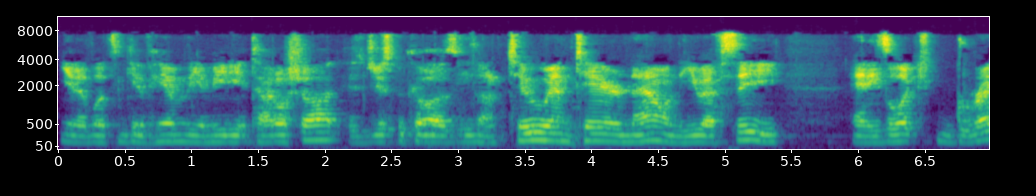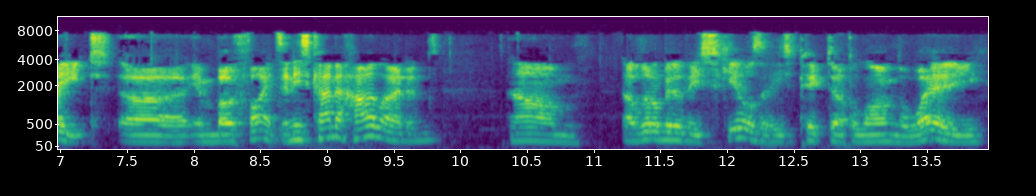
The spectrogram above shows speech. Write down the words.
you know let's give him the immediate title shot is just because he's on a two win tear now in the UFC and he's looked great uh, in both fights. And he's kind of highlighted um, a little bit of these skills that he's picked up along the way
